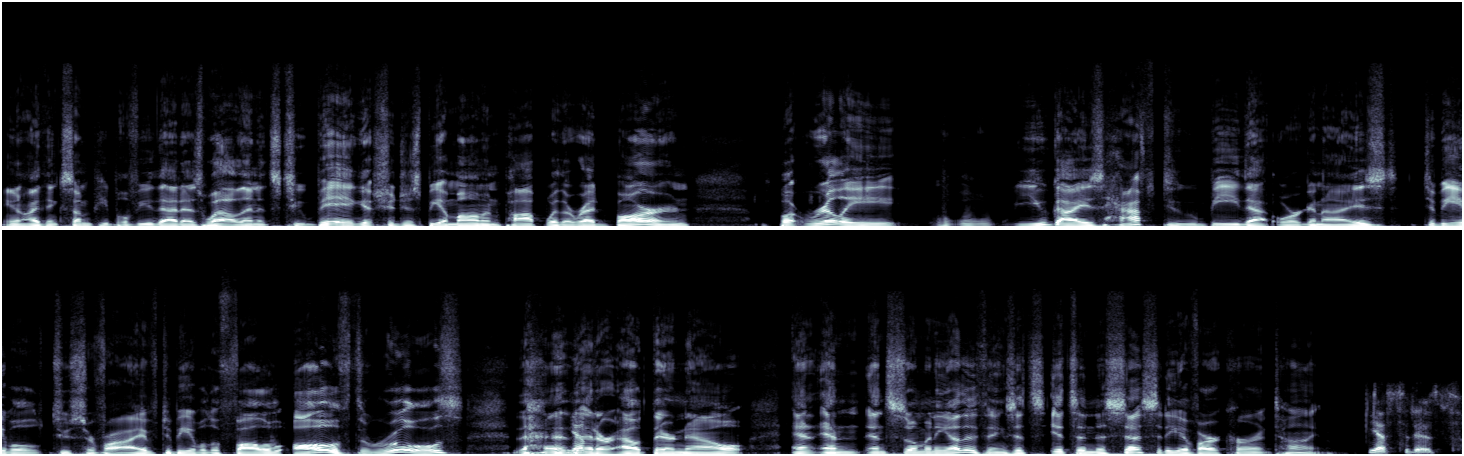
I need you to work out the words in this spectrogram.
You know, I think some people view that as well. Then it's too big. It should just be a mom and pop with a red barn. But really, you guys have to be that organized to be able to survive, to be able to follow all of the rules that, yep. that, are out there now, and and and so many other things. It's it's a necessity of our current time. Yes, it is.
